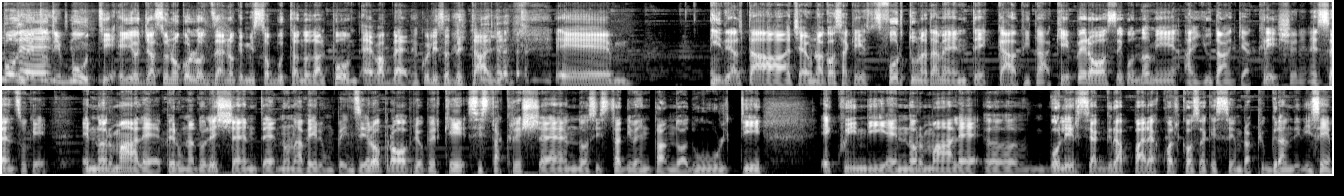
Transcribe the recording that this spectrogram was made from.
ponte. tu ti butti e io già sono con lo zeno che mi sto buttando dal ponte. Eh, va bene, quelli sono dettagli. e in realtà c'è una cosa che sfortunatamente capita, che però secondo me aiuta anche a crescere, nel senso che è normale per un adolescente non avere un pensiero proprio perché si sta crescendo, si sta diventando adulti e quindi è normale eh, volersi aggrappare a qualcosa che sembra più grande di sé.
